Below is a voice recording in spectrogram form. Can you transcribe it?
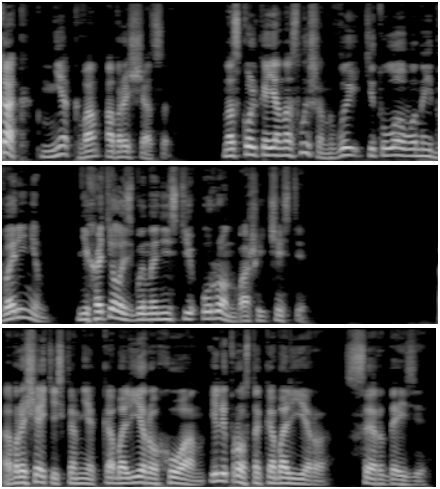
Как мне к вам обращаться? Насколько я наслышан, вы титулованный дворянин. Не хотелось бы нанести урон вашей чести. Обращайтесь ко мне, кабальеро Хуан, или просто кабальеро, сэр Дейзи,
